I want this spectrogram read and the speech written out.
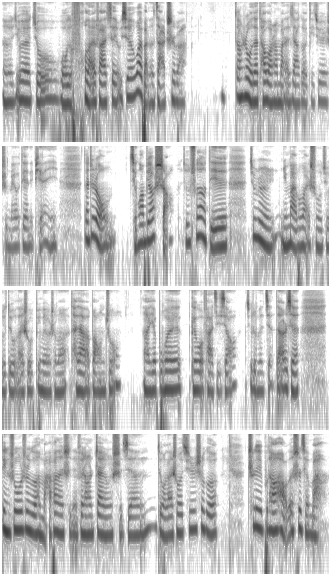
嗯，因为就我后来发现，有些外版的杂志吧。当时我在淘宝上买的价格的确是没有店里便宜，但这种情况比较少。就是说到底，就是你买不买书，就是对我来说并没有什么太大的帮助啊，也不会给我发绩效，就这么简单。而且订书是个很麻烦的事情，非常占用时间，对我来说其实是个吃力不讨好的事情吧。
